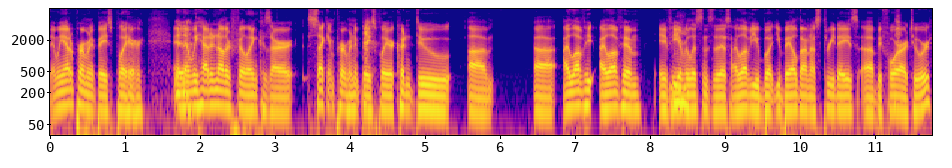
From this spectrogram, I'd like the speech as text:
Then we had a permanent bass player, and Yeah. then we had another fill in because our second permanent bass player couldn't do. Um, uh, I love he- I love him. If he Mm-hmm. ever listens to this, I love you, but you bailed on us three days uh, before our tour,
